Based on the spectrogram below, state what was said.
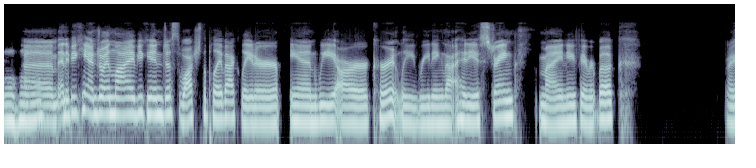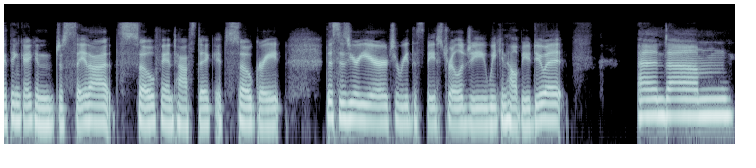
Mhm. um, and if you can't join live, you can just watch the playback later. And we are currently reading That Hideous Strength, my new favorite book. I think I can just say that. It's so fantastic. It's so great. This is your year to read the Space Trilogy. We can help you do it. And um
